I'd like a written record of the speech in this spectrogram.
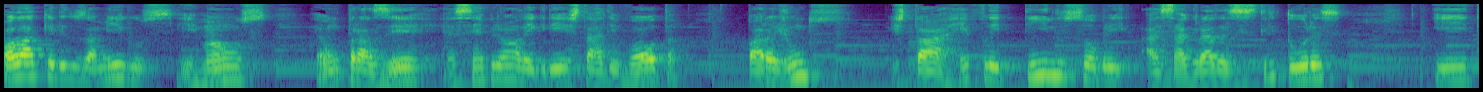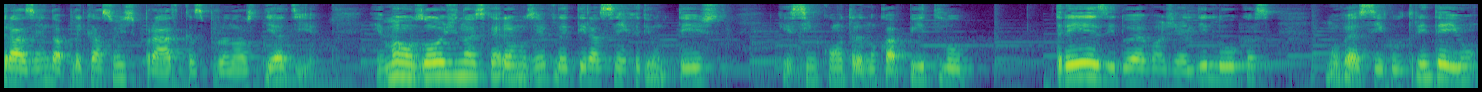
Olá, queridos amigos, irmãos, é um prazer, é sempre uma alegria estar de volta para juntos estar refletindo sobre as Sagradas Escrituras e trazendo aplicações práticas para o nosso dia a dia. Irmãos, hoje nós queremos refletir acerca de um texto que se encontra no capítulo 13 do Evangelho de Lucas, no versículo 31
